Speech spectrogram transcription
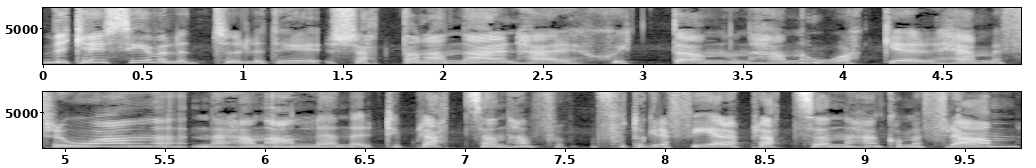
Vi kan ju se väldigt tydligt i chattarna när den här skytten, han åker hemifrån, när han anländer till platsen, han fotograferar platsen när han kommer fram.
